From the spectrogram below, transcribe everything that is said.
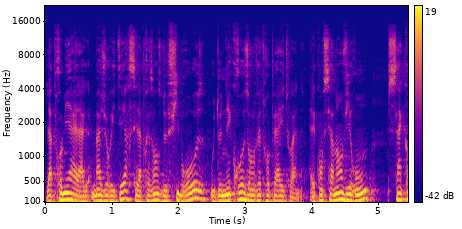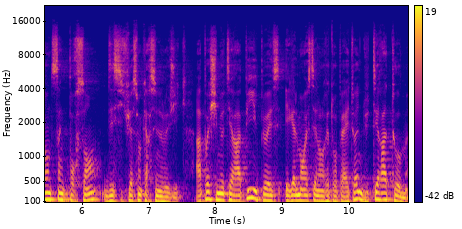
La première et la majoritaire, c'est la présence de fibrose ou de nécrose dans le rétropéritoine. Elle concerne environ 55% des situations carcinologiques. Après chimiothérapie, il peut également rester dans le rétropéritoine du tératome.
